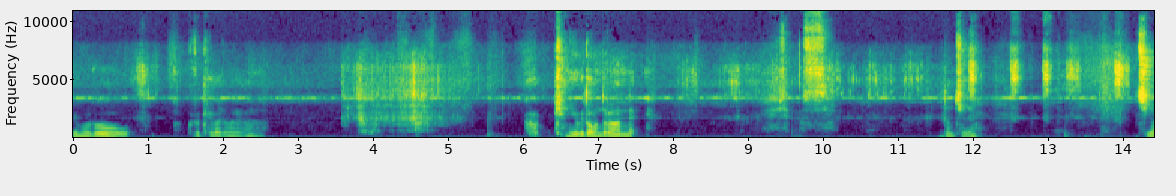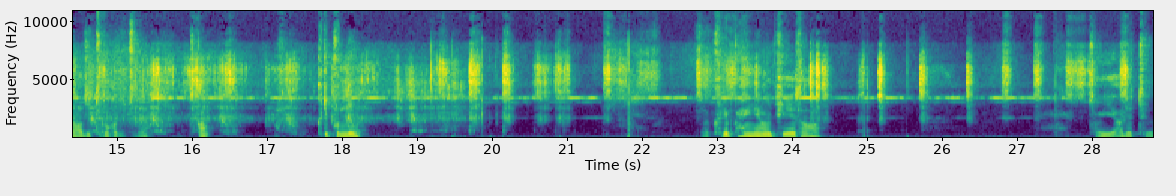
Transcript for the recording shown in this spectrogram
일부러 그렇게 해가지고 내가 아, 괜히 여기다 만들어놨네. 일단 제 지하 아지트로 가줍시다. 잠깐 크리퍼님 자, 크리퍼 행님을 피해서 저희 아지트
